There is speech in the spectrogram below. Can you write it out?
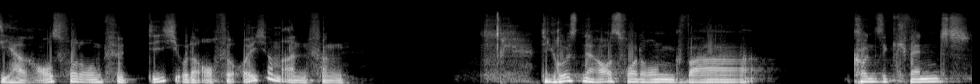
die Herausforderungen für dich oder auch für euch am Anfang? Die größten Herausforderung war konsequent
